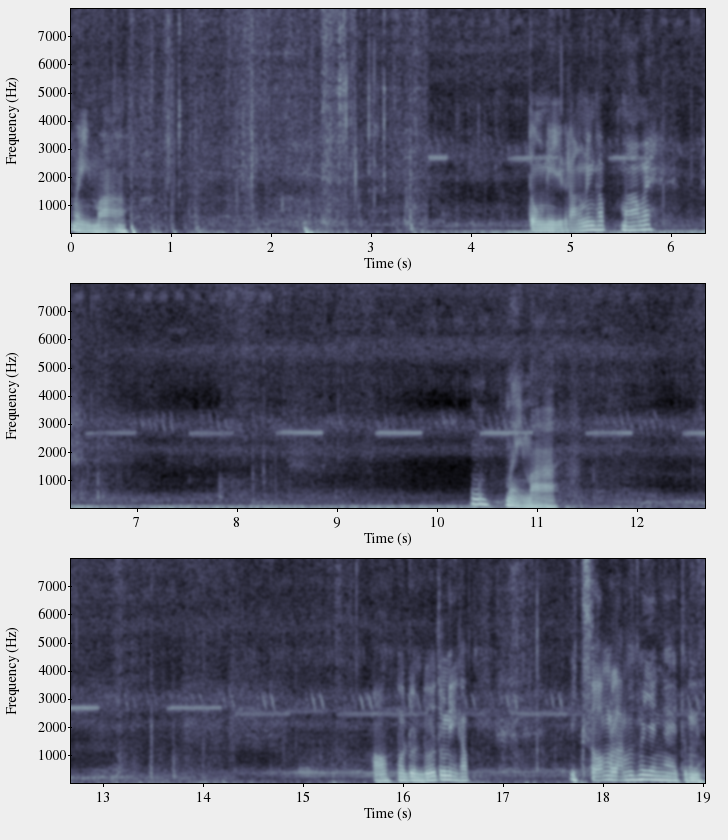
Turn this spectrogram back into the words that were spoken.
ไม่มา ตรงนี้อีกหลังนึงครับ มาไหมอุ๊ย ไม่มาอ๋อมาดุนดูตรงนี้ครับ อีกสองหลังไม่ยังไงตรงนี้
